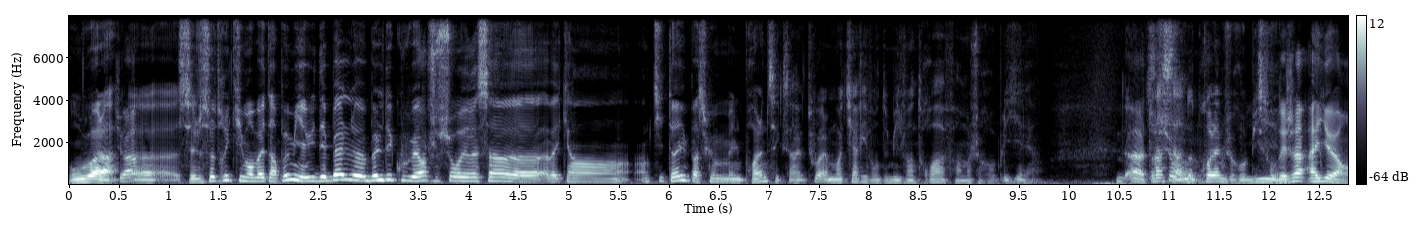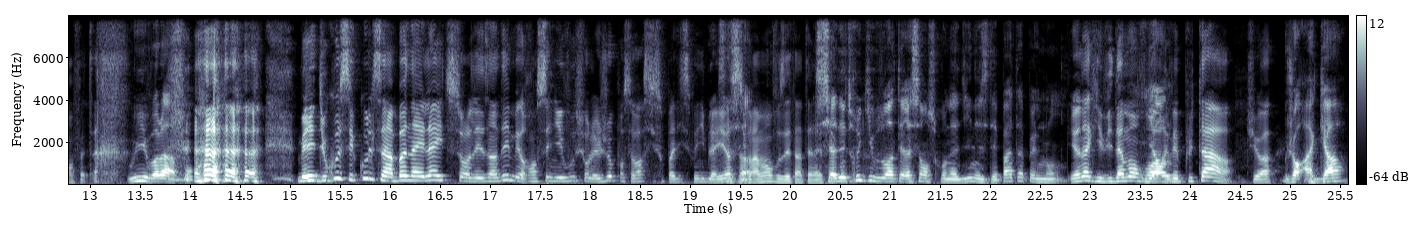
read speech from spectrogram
Donc voilà, euh, c'est le seul truc qui m'embête un peu, mais il y a eu des belles, euh, belles découvertes. Je surveillerai ça euh, avec un, un petit œil parce que mais le problème c'est que ça arrive tout, la moitié arrive en 2023. Enfin, moi j'aurais oublié là. Ah, Ça c'est un autre problème, j'aurais ils sont déjà ailleurs en fait. Oui, voilà. bon. mais du coup, c'est cool, c'est un bon highlight sur les indés, mais renseignez-vous sur les jeux pour savoir s'ils sont pas disponibles ailleurs C'est si vraiment vous êtes intéressé. S'il y a des trucs qui vous ont intéressé en ce qu'on a dit, n'hésitez pas à taper le nom. Il y en a qui évidemment vont a- arriver plus tard, tu vois. Genre Aka,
